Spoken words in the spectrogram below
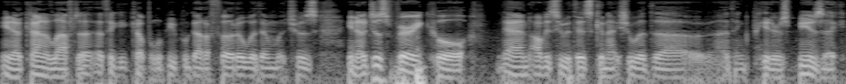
you know kind of left. I I think a couple of people got a photo with him, which was you know just very cool. And obviously with his connection with uh, I think Peter's music,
